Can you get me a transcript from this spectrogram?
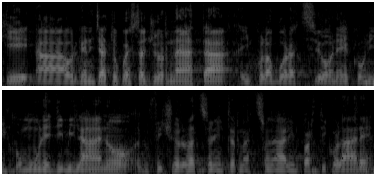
che ha organizzato questa giornata in collaborazione con il Comune di Milano, l'Ufficio Relazioni Internazionali in particolare,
